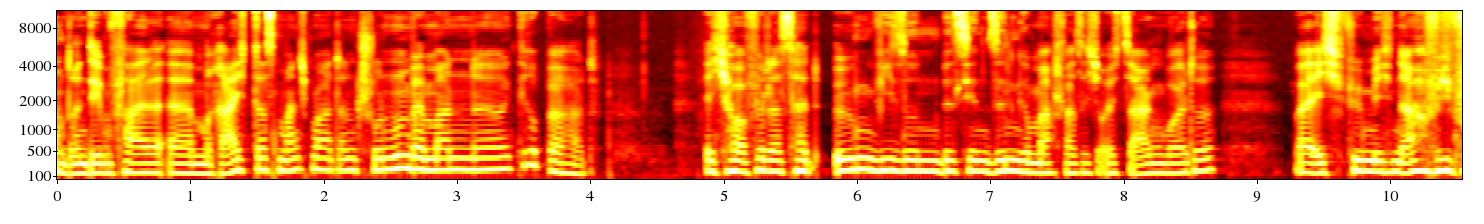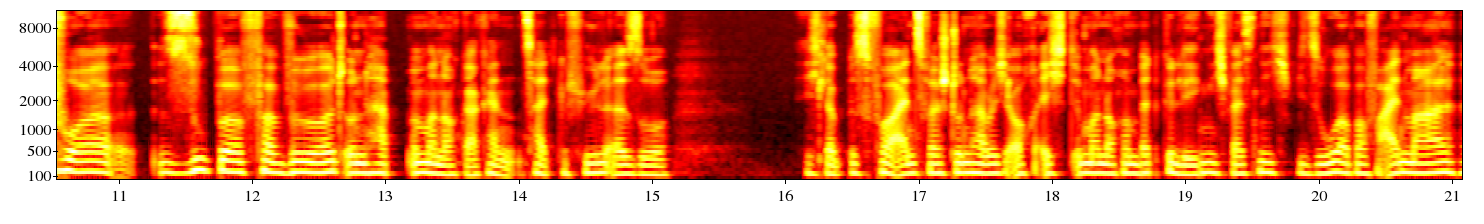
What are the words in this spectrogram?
Und in dem Fall ähm, reicht das manchmal dann schon, wenn man eine Grippe hat. Ich hoffe, das hat irgendwie so ein bisschen Sinn gemacht, was ich euch sagen wollte, weil ich fühle mich nach wie vor super verwirrt und habe immer noch gar kein Zeitgefühl. Also ich glaube, bis vor ein, zwei Stunden habe ich auch echt immer noch im Bett gelegen. Ich weiß nicht wieso, aber auf einmal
